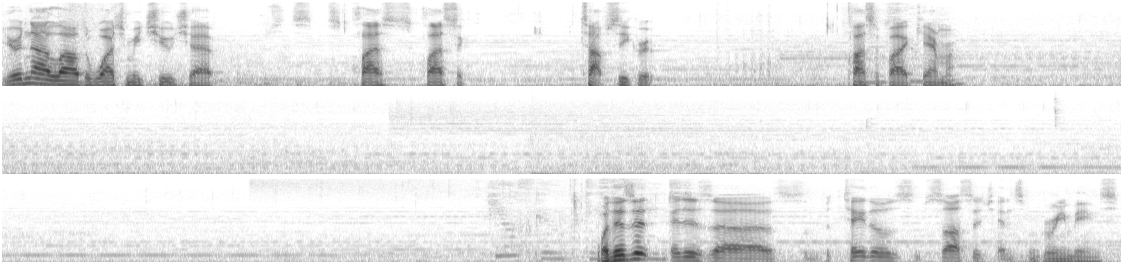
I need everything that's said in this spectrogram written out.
You're not allowed to watch me chew, chap. It's- it's Class, classic top secret classified camera. What is it? It is uh some potatoes, some sausage, and some green beans.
